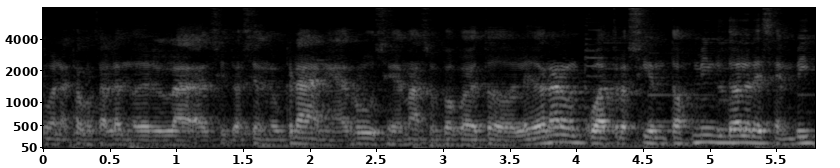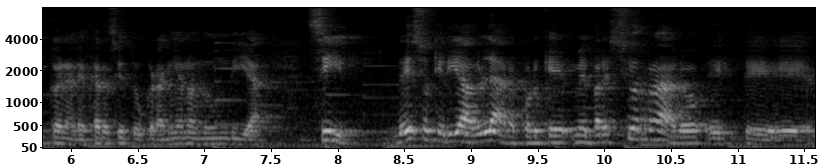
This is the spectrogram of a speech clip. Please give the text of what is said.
bueno, estamos hablando de la situación de Ucrania, Rusia y demás, un poco de todo. Le donaron 400 mil dólares en Bitcoin al ejército ucraniano en un día. Sí, de eso quería hablar porque me pareció raro este,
